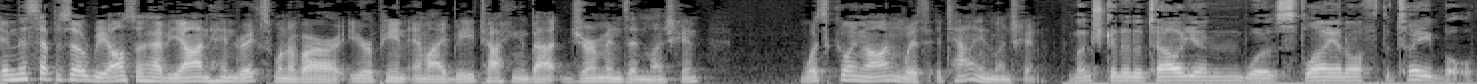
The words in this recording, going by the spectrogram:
In this episode, we also have Jan Hendricks, one of our European MIB, talking about Germans and Munchkin. What's going on with Italian Munchkin? Munchkin in Italian was flying off the table.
